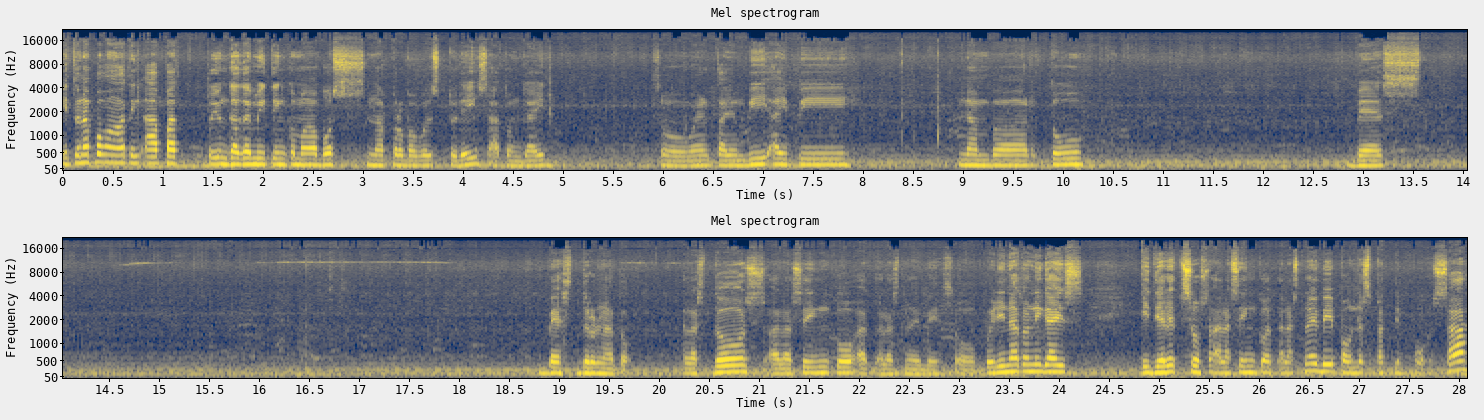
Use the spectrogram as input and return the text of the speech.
Ito na po ang ating apat. Ito yung gagamitin ko mga boss na probables today sa atong guide. So, meron tayong VIP number 2 best best draw na to. Alas 2, alas 5 at alas 9 so pwede na to ni guys. Idiretso sa alas 5 at alas 9 pound spot din po sa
